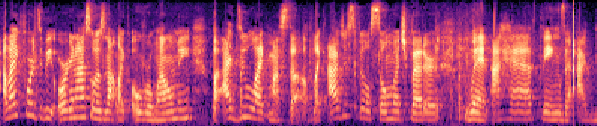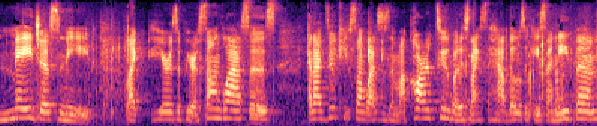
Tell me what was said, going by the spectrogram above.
i like for it to be organized so it's not like overwhelming but i do like my stuff like i just feel so much better when i have things that i may just need like here's a pair of sunglasses and I do keep sunglasses in my car too, but it's nice to have those in case I need them.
